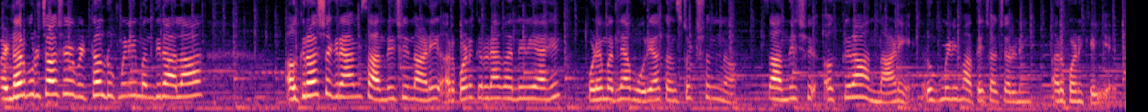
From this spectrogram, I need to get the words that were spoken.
पंढरपूरच्या श्री विठ्ठल रुक्मिणी मंदिराला अकराशे ग्रॅम चांदीची नाणी अर्पण करण्यात आलेली आहे. पुणेमधल्या मोर्या कन्स्ट्रक्शननं चांदीची अकरा नाणी रुक्मिणी मातेच्या चरणी अर्पण केली आहेत.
